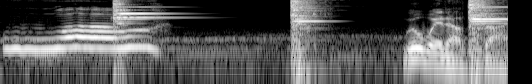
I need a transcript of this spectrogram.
Whoa! We'll wait outside.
